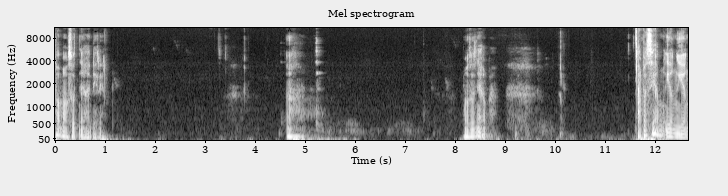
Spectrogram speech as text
Apa maksudnya hadirin? Ah. Maksudnya apa? Apa sih yang yang yang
